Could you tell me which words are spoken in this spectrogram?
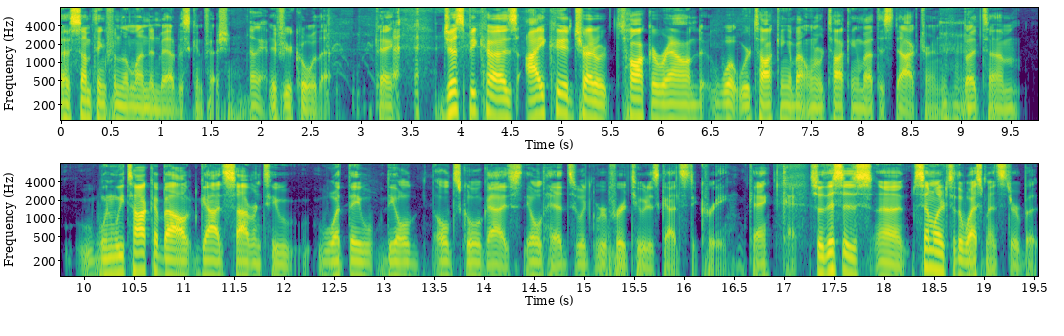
uh, something from the London Baptist Confession. Okay. If you're cool with that. Okay. Just because I could try to talk around what we're talking about when we're talking about this doctrine, Mhm. but um, when we talk about God's sovereignty, what they the old old school guys, the old heads would refer to it as God's decree. Okay. Okay. So this is uh, similar to the Westminster, but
